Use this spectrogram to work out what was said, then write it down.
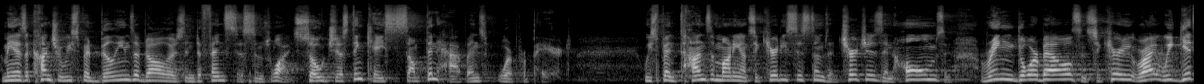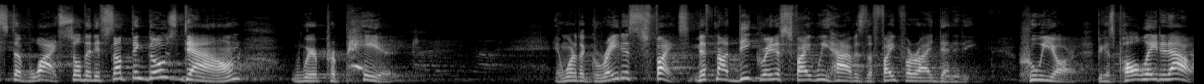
I mean, as a country, we spend billions of dollars in defense systems. Why? So, just in case something happens, we're prepared. We spend tons of money on security systems at churches and homes and ring doorbells and security, right? We get stuff. Why? So that if something goes down, we're prepared. And one of the greatest fights, if not the greatest fight we have, is the fight for our identity, who we are. Because Paul laid it out.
